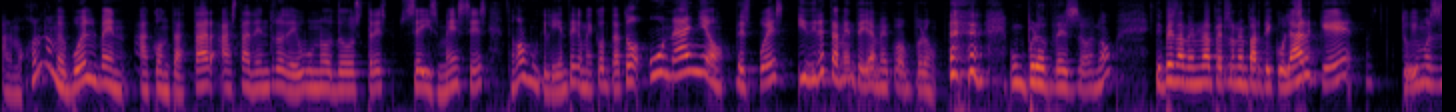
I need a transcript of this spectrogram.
a lo mejor no me vuelven a contactar hasta dentro de uno, dos, tres, seis meses. Tengo algún cliente que me contactó un año después y directamente ya me compró un proceso, ¿no? Estoy pensando en una persona en particular que tuvimos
